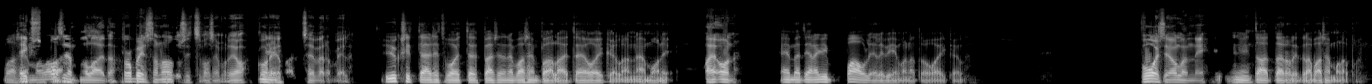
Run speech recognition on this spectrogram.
vasemmalla vasempaa laita? Robinson on sitten se vasemmalla. Joo, korjataan Niin. sen verran vielä. yksittäiset voittajat pääsevät tänne vasempaan laitaan ja oikealla on nämä moni. Ai on. En mä tiedä, ainakin Pauli oli viimana tuolla oikealla. Voisi olla niin. Niin, Taattar oli tällä vasemmalla puolella.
